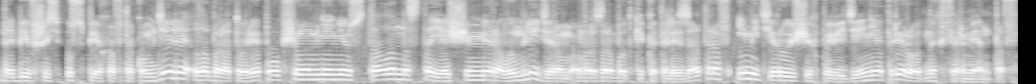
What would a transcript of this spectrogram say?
Добившись успеха в таком деле, лаборатория, по общему мнению, стала настоящим мировым лидером в разработке катализаторов, имитирующих поведение природных ферментов.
